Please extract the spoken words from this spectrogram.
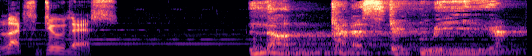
Let's do this. None can escape me.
